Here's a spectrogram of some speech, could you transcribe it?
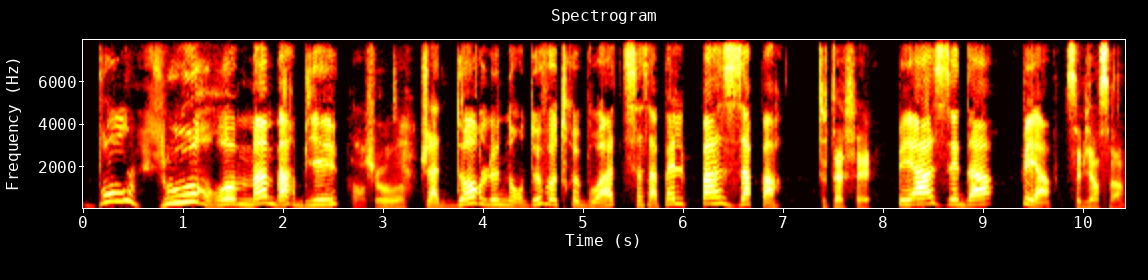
Bonjour Romain Barbier. Bonjour. J'adore le nom de votre boîte. Ça s'appelle Pazapa. Tout à fait. P-A-Z-A. PA. C'est bien ça.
